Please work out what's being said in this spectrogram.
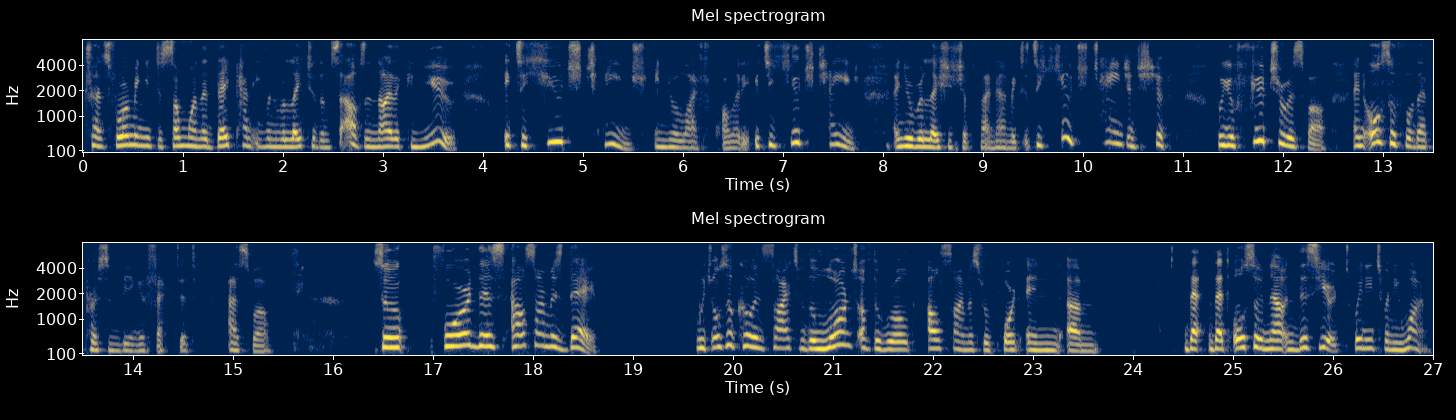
transforming into someone that they can't even relate to themselves and neither can you it's a huge change in your life quality. It's a huge change in your relationship dynamics. It's a huge change and shift for your future as well and also for that person being affected as well. So for this alzheimer's day which also coincides with the launch of the World Alzheimer's Report in um, that that also now in this year 2021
